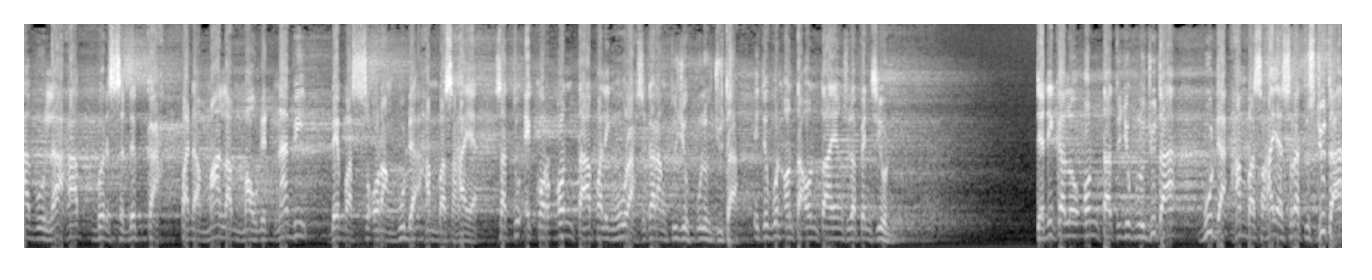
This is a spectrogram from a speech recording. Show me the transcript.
Abu Lahab bersedekah pada malam maulid Nabi bebas seorang budak hamba sahaya. Satu ekor onta paling murah sekarang 70 juta. Itu pun onta-onta yang sudah pensiun jadi kalau onta 70 juta budak hamba sahaya 100 juta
